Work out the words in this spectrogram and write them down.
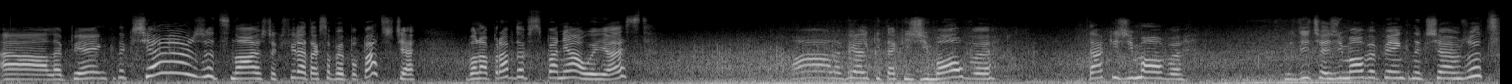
Ale piękny księżyc, no jeszcze chwilę tak sobie popatrzcie, bo naprawdę wspaniały jest. Ale wielki, taki zimowy, taki zimowy. Widzicie, zimowy, piękny księżyc.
